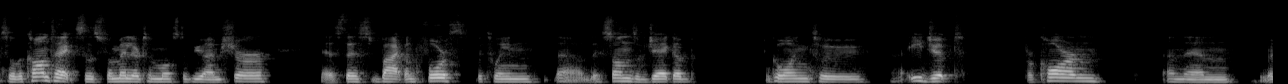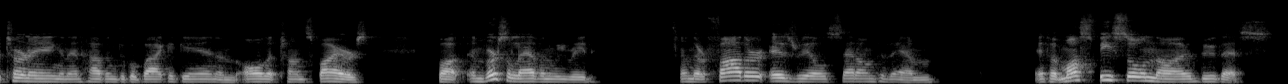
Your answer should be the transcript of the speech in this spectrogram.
So the context is familiar to most of you, I'm sure. It's this back and forth between uh, the sons of Jacob going to Egypt for corn and then returning and then having to go back again and all that transpires. But in verse 11, we read, And their father Israel said unto them, if it must be so now, do this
